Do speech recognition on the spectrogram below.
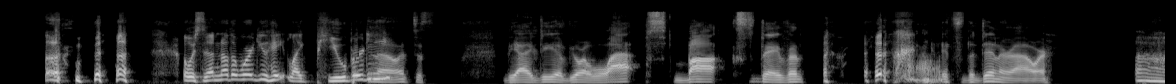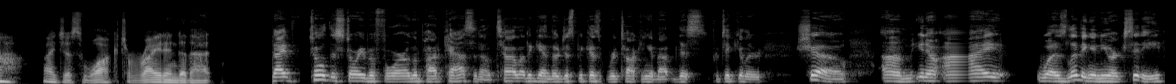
oh, is that another word you hate, like puberty? No, it's just the idea of your lapsed box, David. It's the dinner hour. oh, I just walked right into that. I've told this story before on the podcast, and I'll tell it again, though, just because we're talking about this particular show. Um, you know, I was living in New York City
